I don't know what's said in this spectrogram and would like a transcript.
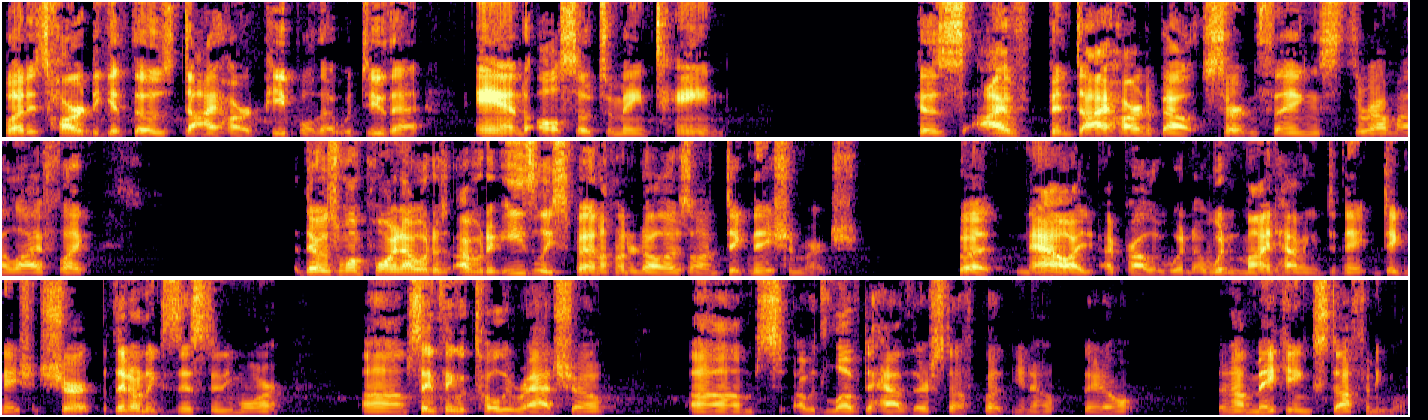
But it's hard to get those diehard people that would do that, and also to maintain. Because I've been diehard about certain things throughout my life. Like there was one point I would I would have easily spent hundred dollars on Diggnation merch, but now I, I probably wouldn't. I wouldn't mind having a Diggnation shirt, but they don't exist anymore. Um, same thing with Totally Rad Show. Um, so I would love to have their stuff, but you know they don't. They're not making stuff anymore.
